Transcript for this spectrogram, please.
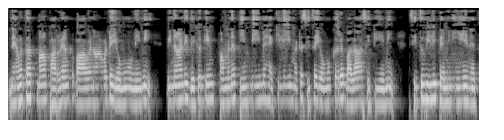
නැවතත් මා පර්යංක භාවනාවට යොමු වුනිමි. විනාඩි දෙකකින් පමණ පිම්බීම හැකිලීමට සිත යොමු කර බලා සිටියෙමි. සිතුවිලි පැමිණියේ නැත.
